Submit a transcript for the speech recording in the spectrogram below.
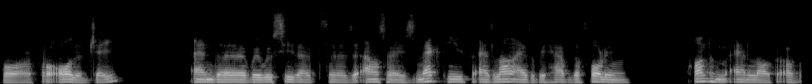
for, for all the j. And uh, we will see that uh, the answer is negative as long as we have the following quantum analog of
